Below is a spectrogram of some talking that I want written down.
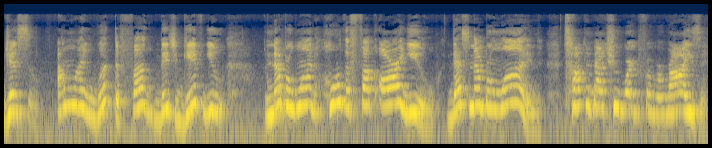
just I'm like, what the fuck, bitch? Give you number one, who the fuck are you? That's number one. Talking about you work for Verizon.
